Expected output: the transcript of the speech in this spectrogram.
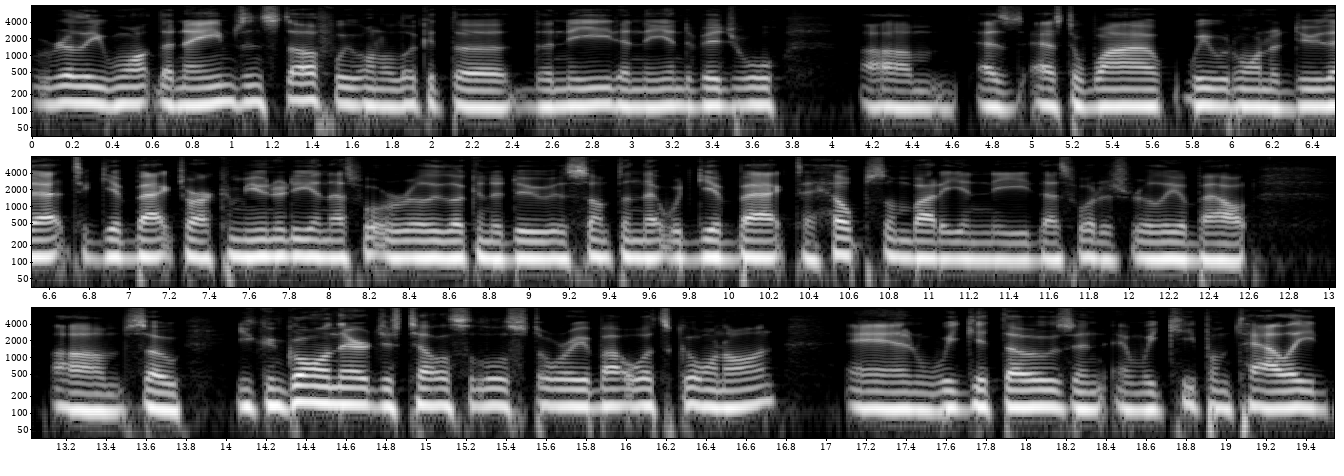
really want the names and stuff. We want to look at the the need and the individual um, as as to why we would want to do that to give back to our community, and that's what we're really looking to do is something that would give back to help somebody in need. That's what it's really about. Um, so you can go on there, just tell us a little story about what's going on, and we get those and, and we keep them tallied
